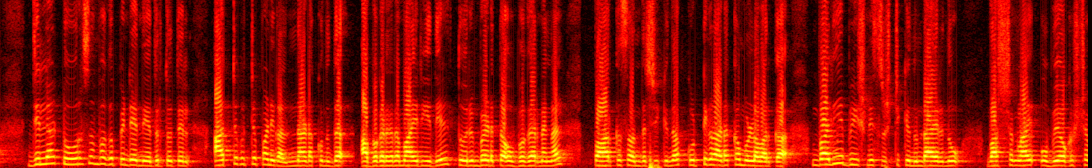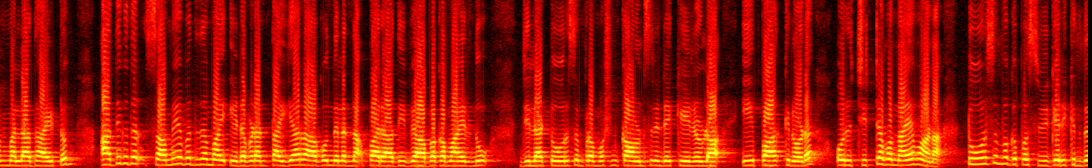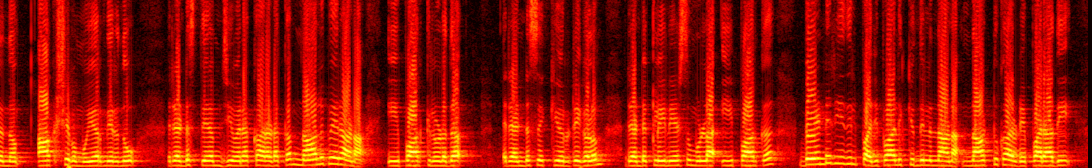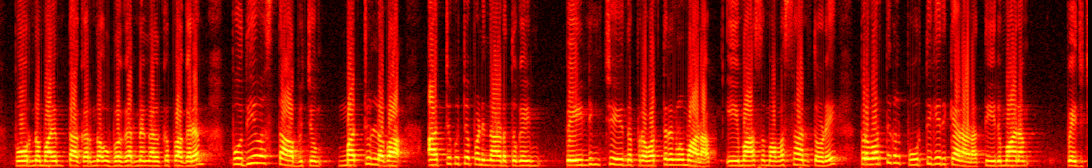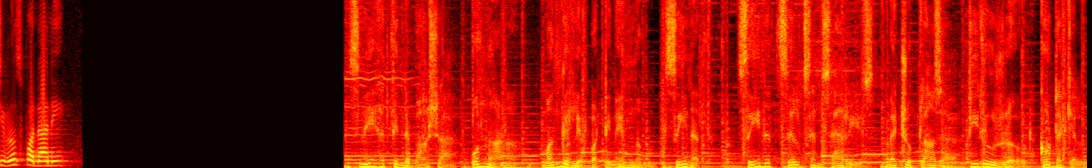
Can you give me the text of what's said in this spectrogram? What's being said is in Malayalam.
ജില്ലാ ടൂറിസം വകുപ്പിന്റെ നേതൃത്വത്തിൽ അറ്റകുറ്റപ്പണികൾ നടക്കുന്നത്. അപകടകരമായ രീതിയിൽ തുരുമ്പെടുത്ത ഉപകരണങ്ങൾ പാർക്ക് സന്ദർശിക്കുന്ന കുട്ടികളടക്കമുള്ളവർക്ക് വലിയ ഭീഷണി സൃഷ്ടിക്കുന്നുണ്ടായിരുന്നു. വർഷങ്ങളായി ഉപയോഗക്ഷമമല്ലാതായിട്ടും അധികൃതർ സമയബന്ധിതമായി ഇടപെടാൻ തയ്യാറാകുന്നില്ലെന്ന പരാതി വ്യാപകമായിരുന്നു. ജില്ലാ ടൂറിസം പ്രൊമോഷൻ കൗൺസിലിന്റെ കീഴിലുള്ള ഈ പാർക്കിനോട് ഒരു ചിറ്റമ നയമാണ് ടൂറിസം വകുപ്പ് സ്വീകരിക്കുന്നതെന്നും ആക്ഷേപമുയർന്നിരുന്നു രണ്ട് സ്ഥിരം ജീവനക്കാരടക്കം നാലു പേരാണ് ഈ പാർക്കിലുള്ളത്. രണ്ട് സെക്യൂരിറ്റികളും രണ്ട് ക്ലീനേഴ്സുമുള്ള ഈ പാർക്ക് വേണ്ട രീതിയിൽ പരിപാലിക്കുന്നില്ലെന്നാണ് നാട്ടുകാരുടെ പരാതി. പൂർണമായും തകർന്ന ഉപകരണങ്ങൾക്ക് പകരം പുതിയവ സ്ഥാപിച്ചും മറ്റുള്ളവ അറ്റകുറ്റപ്പണി നടത്തുകയും പെയിന്റിംഗ് ചെയ്യുന്ന പ്രവർത്തനങ്ങളുമാണ് ഈ മാസം അവസാനത്തോടെ പ്രവർത്തികൾ പൂർത്തീകരിക്കാനാണ് തീരുമാനം. Positive news Ponnani. സ്നേഹത്തിന്റെ ഭാഷ ഒന്നാണ് മംഗല്യപ്പട്ടിനെന്നും Seenath. Seenath silks and sarees metro plaza Tirur road Kottakkal.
